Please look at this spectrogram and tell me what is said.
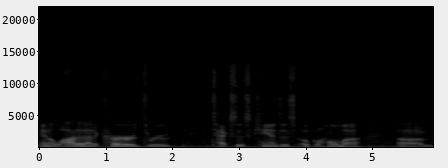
And a lot of that occurred through Texas, Kansas, Oklahoma, um,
